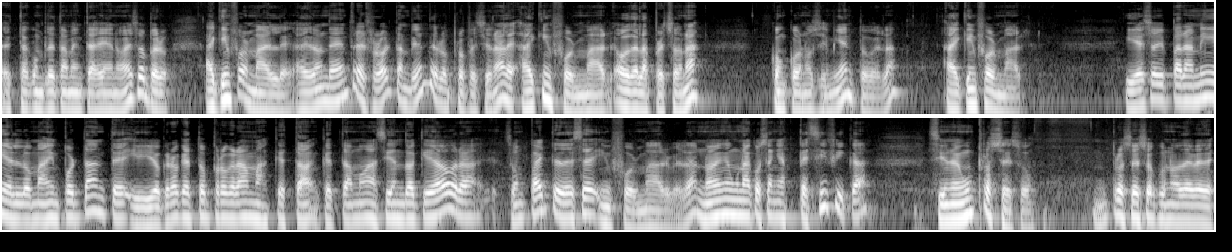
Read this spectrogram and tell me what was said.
está completamente ajeno a eso, pero hay que informarle. Ahí es donde entra el rol también de los profesionales. Hay que informar, o de las personas con conocimiento, ¿verdad? Hay que informar. Y eso para mí es lo más importante y yo creo que estos programas que, que estamos haciendo aquí ahora son parte de ese informar, ¿verdad? No en una cosa en específica, sino en un proceso, un proceso que uno debe,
